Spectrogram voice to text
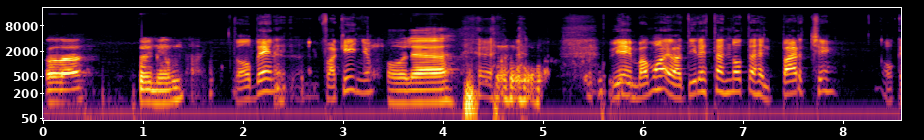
Hola, estoy bien. ¿Todos bien? Flaquiño. Hola. Bien, vamos a debatir estas notas del parche, ¿ok?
